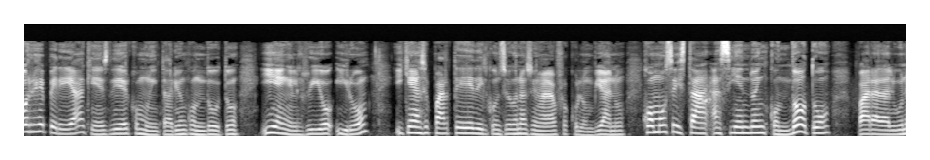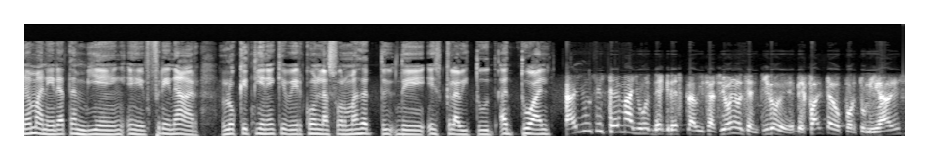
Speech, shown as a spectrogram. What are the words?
Jorge Perea, quien es líder comunitario en Condoto y en el río Iro, y quien hace parte del Consejo Nacional Afrocolombiano. ¿Cómo se está haciendo en Condoto para de alguna manera también eh, frenar lo que tiene que ver con las formas de, esclavitud actual? Hay un sistema de, esclavización en el sentido de, falta de oportunidades,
